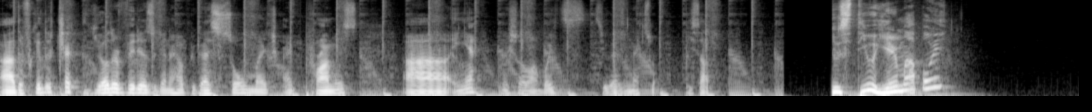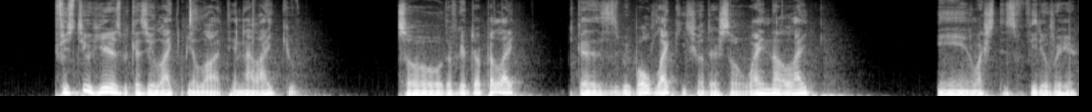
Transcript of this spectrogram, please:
uh, don't forget to check the other videos. are going to help you guys so much, I promise. Uh, and yeah, make sure long boys. See you guys in the next one. Peace out. You still here, my boy? If you're still here, it's because you like me a lot and I like you. So don't forget to drop a like because we both like each other. So why not like? And watch this video over here.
